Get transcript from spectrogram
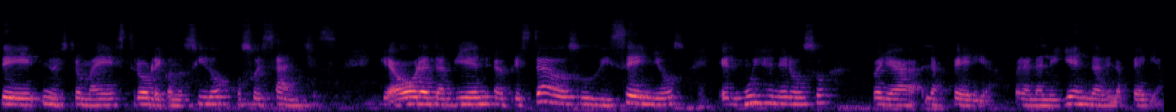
de nuestro maestro reconocido Josué Sánchez, que ahora también ha prestado sus diseños, el muy generoso, para la feria, para la leyenda de la feria.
